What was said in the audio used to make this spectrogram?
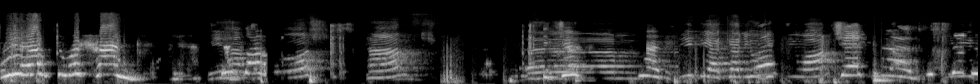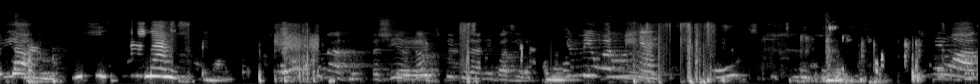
We have to wash hands. We have to wash hands. Um, Media, can you give me one? Check Media. Bashir, don't speak to anybody. Give me one minute. Give me one.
